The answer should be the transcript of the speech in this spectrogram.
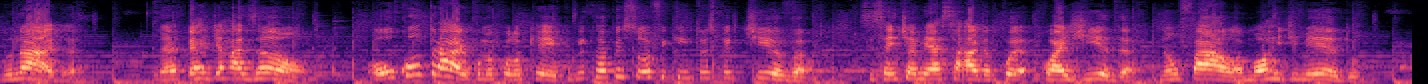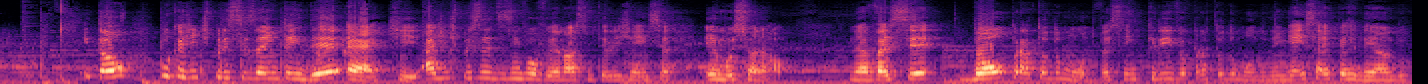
do nada? Né? Perde a razão? Ou o contrário, como eu coloquei, por que, uma pessoa fica introspectiva, se sente ameaçada, co coagida, não fala, morre de medo? Então, o que a gente precisa entender é que a gente precisa desenvolver a nossa inteligência emocional. Né? Vai ser bom para todo mundo, vai ser incrível para todo mundo. Ninguém sai perdendo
